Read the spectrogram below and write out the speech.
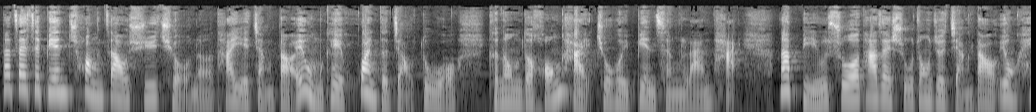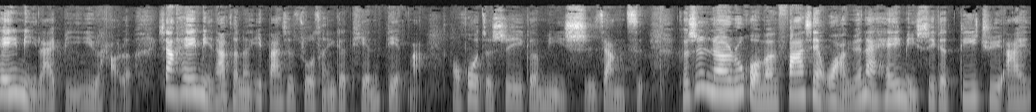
那在这边创造需求呢，他也讲到，诶，我们可以换个角度哦，可能我们的红海就会变成蓝海。那比如说他在书中就讲到，用黑米来比喻好了，像黑米它可能一般是做成一个甜点嘛，哦，或者是一个米食这样子。可是呢，如果我们发现哇，原来黑米是一个低 GI。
